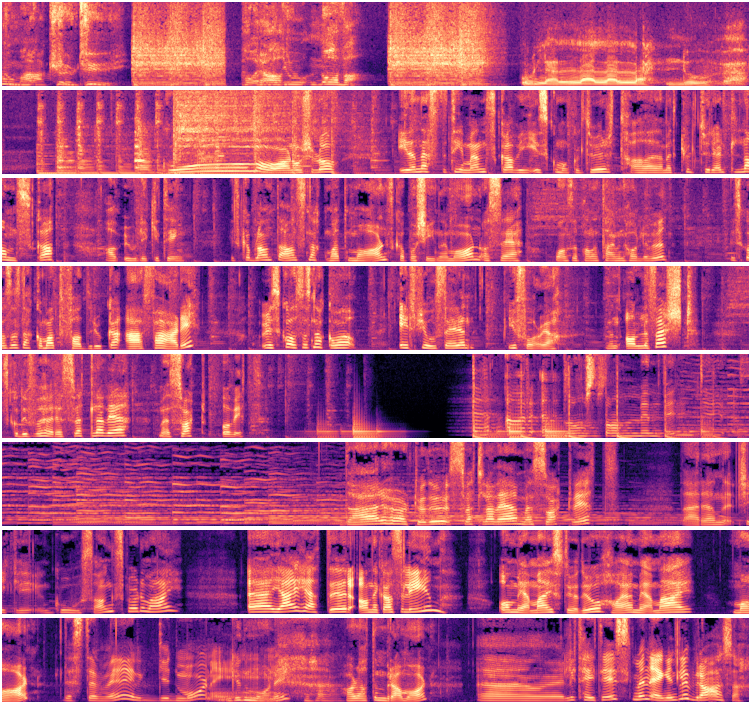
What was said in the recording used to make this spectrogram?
Skumma kultur. På Radio Nova. O-la-la-la-la Nova. God morgen, Oslo. I den neste timen skal vi i Skummakultur ta deg med et kulturelt landskap av ulike ting. Vi skal bl.a. snakke om at Maren skal på kino i morgen og se Once Upon a Time in Hollywood. Vi skal også snakke om at fadderuka er ferdig. Vi skal også snakke om HBO-serien Euphoria. Men aller først skal du få høre Svett V med svart og hvitt. er en blomst på min Der hørte du Svetla V med svart-hvitt. Det er en skikkelig godsang, spør du meg. Eh, Jeg heter Annika Selin, og med meg i studio har jeg med meg Maren. Det stemmer. Good morning. Good morning. Har du hatt en bra morgen? Uh, litt hektisk, men egentlig bra, altså.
